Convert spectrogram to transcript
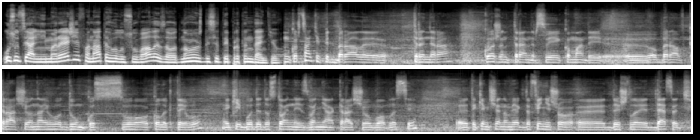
У соціальній мережі фанати голосували за одного з десяти претендентів. Конкурсантів підбирали тренера. Кожен тренер своєї команди е, обирав кращого, на його думку, свого колективу, який буде достойний звання кращого в області. Е, Таким чином, як до фінішу е, дійшли 10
